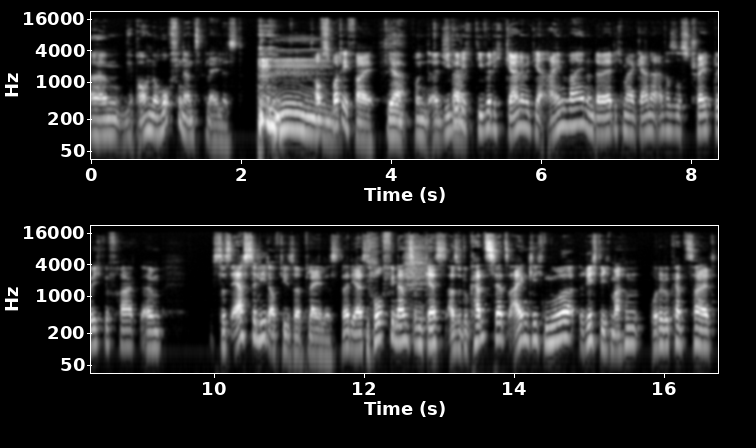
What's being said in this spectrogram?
Ähm, wir brauchen eine Hochfinanz-Playlist. Auf Spotify. Ja, Und äh, die würde ich, die würde ich gerne mit dir einweihen. Und da werde ich mal gerne einfach so straight durchgefragt. Ähm, ist das erste Lied auf dieser Playlist. Ne? Die heißt Hochfinanz und Guest. Also du kannst jetzt eigentlich nur richtig machen oder du kannst halt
